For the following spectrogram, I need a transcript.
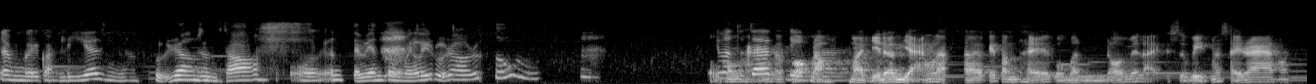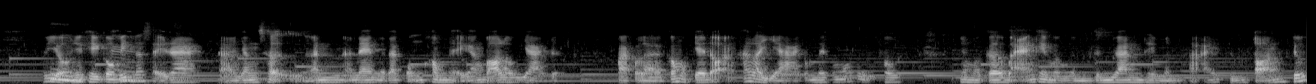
Làm người quản lý gì nhỉ? Rủi ro. Rủi ro. Ồ, tại vì anh Tùng quản lý rủi ro rất tốt luôn. Cũng nhưng mà không hẳn là tốt mà... đâu mà chỉ đơn giản là uh, cái tâm thế của mình đối với lại cái sự việc nó xảy ra thôi. Ví dụ ừ. như khi covid ừ. nó xảy ra à, nhân sự anh anh em người ta cũng không thể gắn bó lâu dài được. Hoặc là có một giai đoạn khá là dài công ty không có nguồn thu nhưng mà cơ bản khi mà mình kinh doanh thì mình phải tính toán trước.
